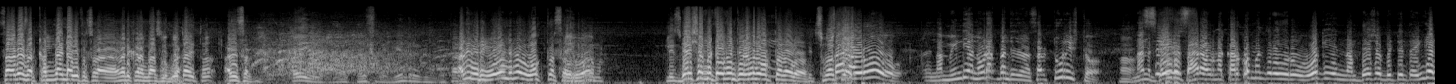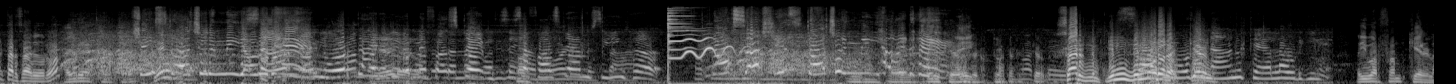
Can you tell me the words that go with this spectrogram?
ಸರ್ ಅದೇ ಸರ್ ಕಂಪ್ಲೇಂಟ್ ಆಗಿತ್ತು ಸರ್ ಅಮೆರಿಕನ್ ಎಂಬಾಸಿ ಗೊತ್ತಾಯ್ತು. ಅದೇ ಸರ್. ಏಯ್ ಕಳಿಸ್ರಿ ಏನ್ರಿ ಗೊತ್ತಾ ಅದೇ ಇವ್ರು ಹೇಳಿದ್ರೆ ಹೋಗ್ತಾರೆ ಸರ್ ಅವರು ಪ್ಲೀಸ್ ದೇಶ ಬಿಟ್ಟು ಹೋಗಿ ಅಂತ ಹೇಳಿದ್ರೆ ಹೋಗ್ತಾರೆ ಅವರು. ಇಟ್ಸ್ ಓಕೆ ಅವರು ನಮ್ಮ ಇಂಡಿಯಾ ನೋಡಕ್ ಬಂದಿದ್ದಾರೆ ಸರ್ ಟೂರಿಸ್ಟ್ ನಾನು ಬೇಡ ಸರ್ ಅವ್ರನ್ನ ಕರ್ಕೊಂಡ್ ಬಂದಿರೋ ಇವರು ಹೋಗಿ ನಮ್ಮ ದೇಶ ಬಿಟ್ಟಿಂತ ಅಂತ ಹೆಂಗ್ ಹೇಳ್ತಾರೆ ಸರ್ ಇವರು? ನೋಡ್ತಾ ಇರೋದು time. This is the first time seeing her. No, sir, she's torturing me every day. Sir ನಿಮ್ ನಿಮ್ ನಿಮ್ಮೂರವ್ರೆ ನೋಡು, ಕೇಳಿ ನಾನು ಕೇರಳ ಹುಡುಗಿನೇ you are from Kerala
